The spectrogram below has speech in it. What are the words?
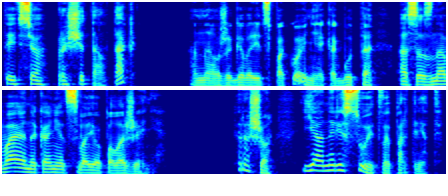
«Ты все просчитал, так?» Она уже говорит спокойнее, как будто осознавая, наконец, свое положение. «Хорошо, я нарисую твой портрет».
